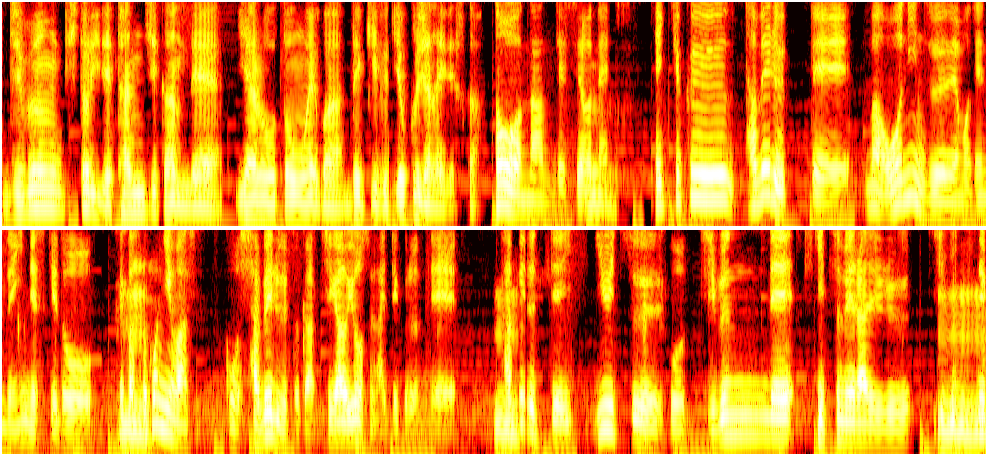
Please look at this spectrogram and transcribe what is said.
自分一人で短時間でやろうと思えばできる欲じゃないですか。そうなんですよね。結局、食べるって、まあ、大人数でも全然いいんですけど、やっぱそこには、こう、喋るとか違う要素が入ってくるんで、うん。食べるって唯一こう自分で突き詰められる自分で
